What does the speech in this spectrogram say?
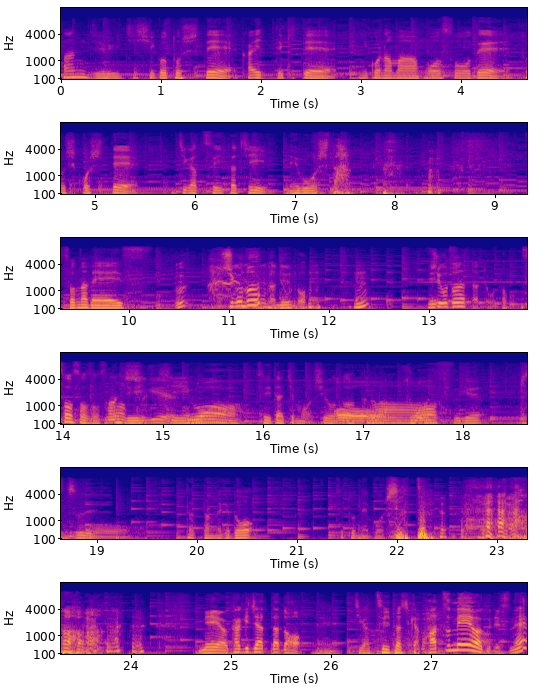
31仕事して帰ってきてニコ生放送で年越して1月1日寝坊した。そんなです。仕事だったってこと？ん 仕事だったってこと？そうそうそううわすげえ。31も1日も仕事だったから。おああ、すげえ。きつい。だったんだけどちょっと寝坊しちゃった、迷惑かけちゃったと。ね、1月1日か。ら初迷惑ですね。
